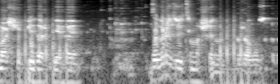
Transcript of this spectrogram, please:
Там ваш підар бігає. Забери звідси машину, пожалуйста.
